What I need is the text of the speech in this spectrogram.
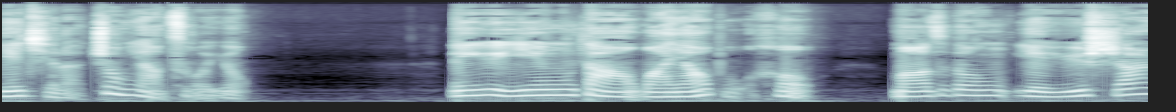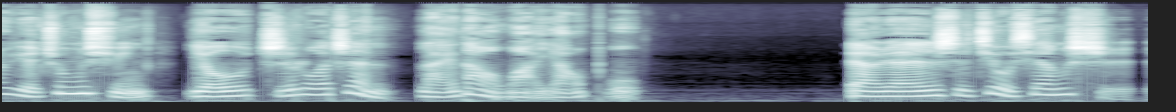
也起了重要作用。林玉英到瓦窑堡后。毛泽东也于十二月中旬由直罗镇来到瓦窑堡，两人是旧相识，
